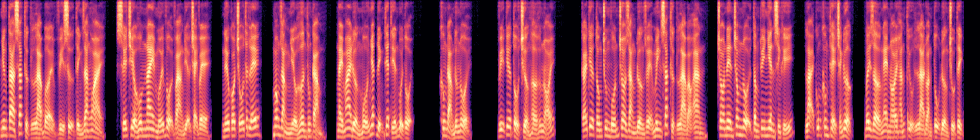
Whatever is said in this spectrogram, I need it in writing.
nhưng ta xác thực là bởi vì sự tính ra ngoài, xế chiều hôm nay mới vội vàng địa chạy về, nếu có chỗ thất lễ, mong rằng nhiều hơn thông cảm, ngày mai đường mộ nhất định thiết tiến bồi tội. Không đảm đương nổi. Vị kia tổ trưởng hờ hưng nói, cái kia tống trung vốn cho rằng đường duệ minh xác thực là bảo an, cho nên trong nội tâm tuy nhiên sinh khí, lại cũng không thể tránh được, bây giờ nghe nói hắn tựu là đoàn tụ đường chủ tịch,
